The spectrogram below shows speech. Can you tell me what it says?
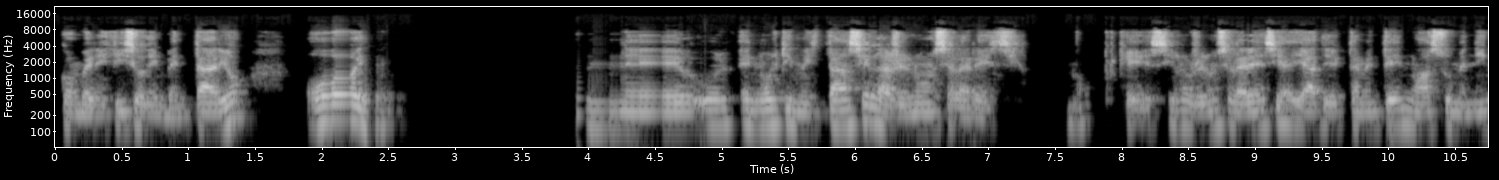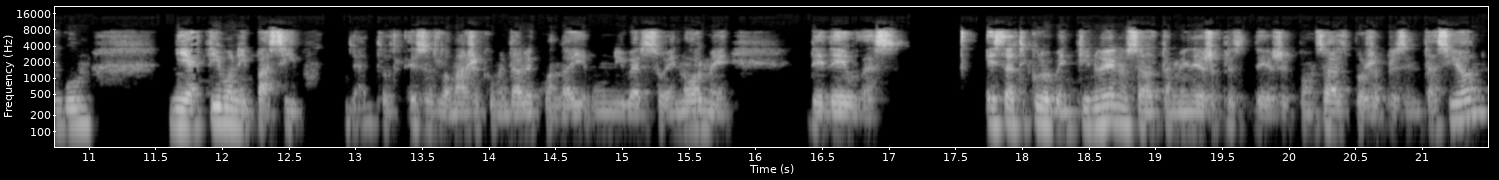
con beneficio de inventario o en, última instancia la renuncia a la herencia, ¿no? porque si uno renuncia a la herencia ya directamente no asume ningún ni activo ni pasivo. Entonces eso es lo más recomendable cuando hay un universo enorme de deudas. Este artículo 29 nos habla también de, responsables por representación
